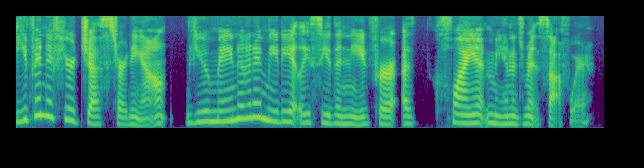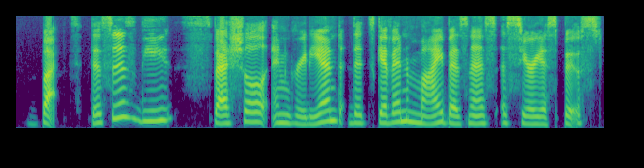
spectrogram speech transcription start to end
even if you're just starting out, you may not immediately see the need for a client management software. But this is the special ingredient that's given my business a serious boost.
